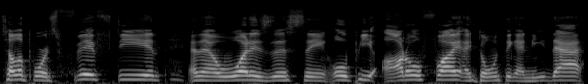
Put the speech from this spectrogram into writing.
Teleports 50. And then what is this thing? OP auto fight. I don't think I need that.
